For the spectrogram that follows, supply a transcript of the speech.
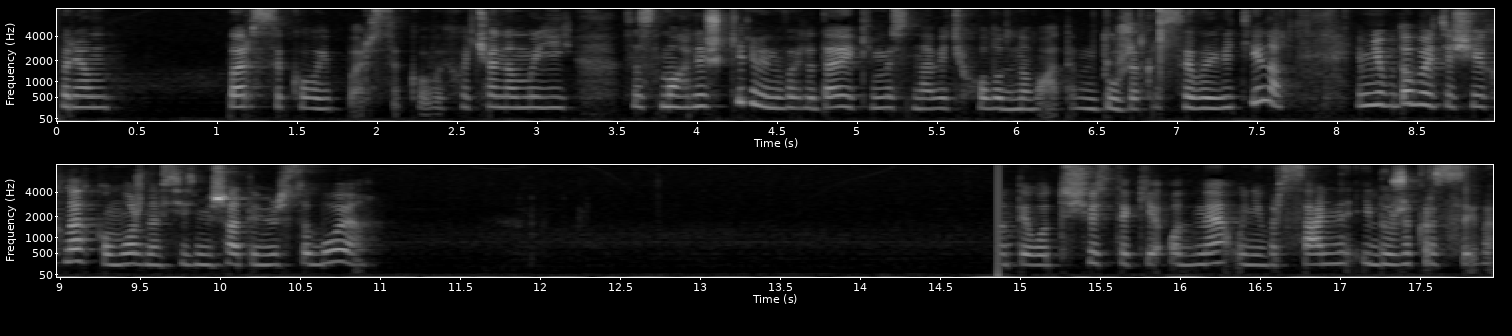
Прям персиковий-персиковий. Хоча на моїй засмаглій шкірі він виглядає якимось навіть холодноватим. Дуже красивий відтінок. І мені подобається, що їх легко можна всі змішати між собою. От щось таке одне, універсальне і дуже красиве.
